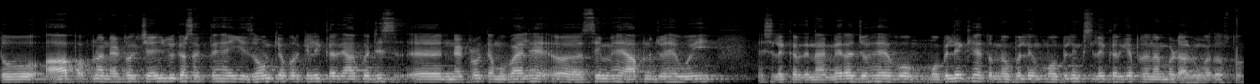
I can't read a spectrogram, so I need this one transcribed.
तो आप अपना नेटवर्क चेंज भी कर सकते हैं, ये जोन के ऊपर क्लिक कर दें आपका, जिस नेटवर्क का मोबाइल है सिम है, आपने जो है वही सिलेक्ट कर देना है। मेरा जो है वो मोबिलिंक है तो मैं मोबिलिंक मोबिलिंक सेलेक्ट करके अपना नंबर डालूँगा दोस्तों।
